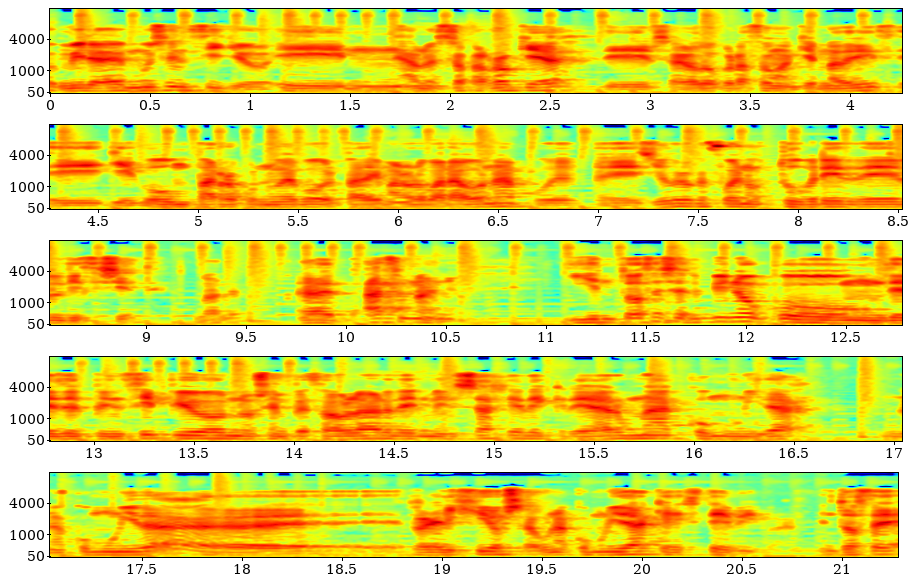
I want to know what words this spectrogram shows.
Pues mira, es muy sencillo. a nuestra parroquia del Sagrado Corazón aquí en Madrid eh, llegó un párroco nuevo, el padre Manolo Barahona, pues yo creo que fue en octubre del 17, ¿vale? Eh, hace un año. Y entonces él vino con, desde el principio nos empezó a hablar del mensaje de crear una comunidad, una comunidad eh, religiosa, una comunidad que esté viva. Entonces,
